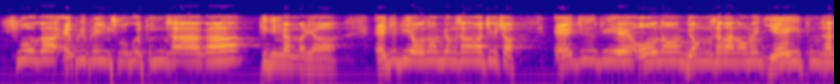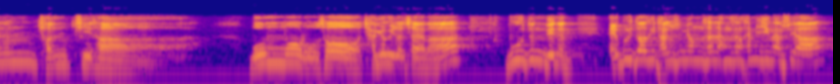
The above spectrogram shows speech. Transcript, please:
주어가 every brain 주어고요. 동사가 begin이란 말이야. as 뒤에 언어 명사가 나왔지, 그쵸? As 뒤에 언어 명사가 나오면 예의 품사는 전치사. 뭐뭐로서 자격의 전사야 봐. 모든 뇌는 every 더하기 단수 명사는 항상 3인식 단수야.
